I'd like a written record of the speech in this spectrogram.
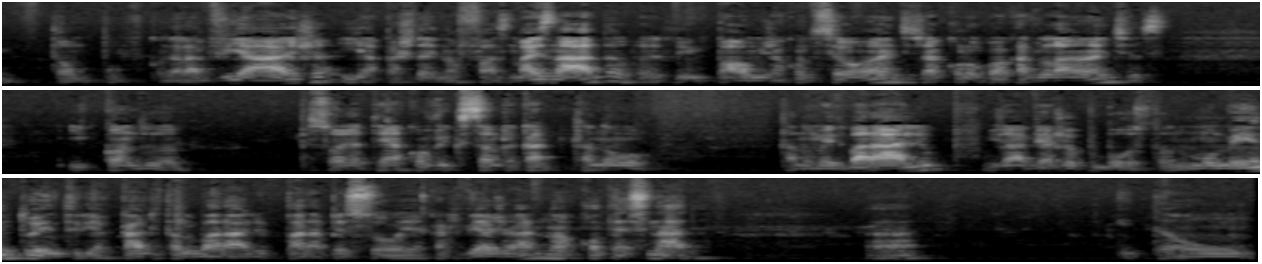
Então, quando ela viaja e a partir daí não faz mais nada, o empalme já aconteceu antes, já colocou a carta lá antes, e quando a pessoa já tem a convicção que a carta está no, tá no meio do baralho, já viajou para o bolso. Então, no momento entre a carta estar tá no baralho para a pessoa e a carta viajar, não acontece nada. Tá? Então,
